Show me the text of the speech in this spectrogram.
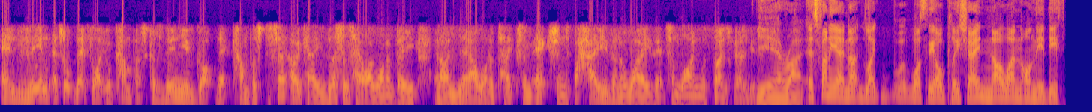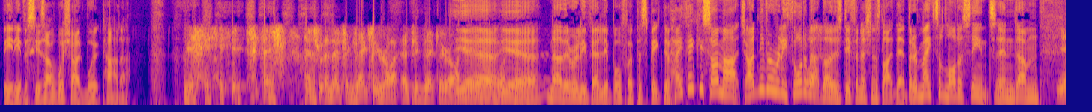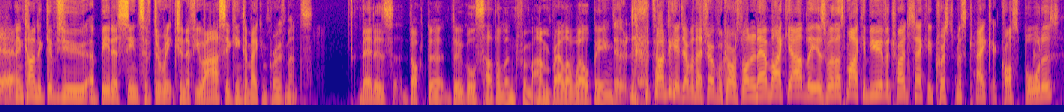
And then that's all, that's like your compass because then you've got that compass to say, okay, this is how I want to be, and I now want to take some actions, behave in a way that's in line with those values. Yeah, right. It's funny, yeah. Not like what's the old cliche? No one on their deathbed ever says, "I wish I'd worked harder." Yeah, that's, that's, that's exactly right. That's exactly right. Yeah, good way to yeah. No, they're really valuable for perspective. Hey, thank you so much. I'd never really thought about those definitions like that, but it makes a lot of sense and um, Yeah. and kind of gives you a better sense of direction if you are seeking to make improvements. That is Dr. Dougal Sutherland from Umbrella Wellbeing. Time to catch up with our travel correspondent now. Mike Yardley is with us. Mike, have you ever tried to take a Christmas cake across borders?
